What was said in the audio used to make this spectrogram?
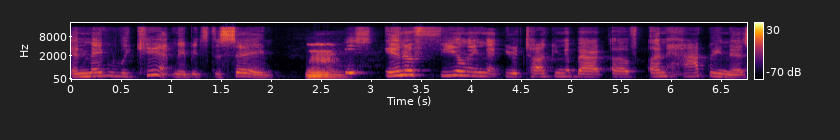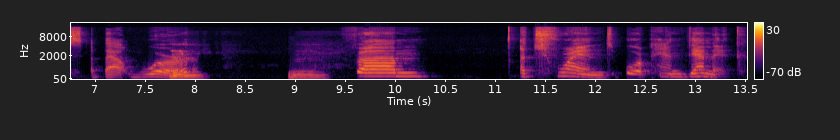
And maybe we can't, maybe it's the same. Mm. This inner feeling that you're talking about of unhappiness about work Mm. Mm. from a trend or pandemic.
